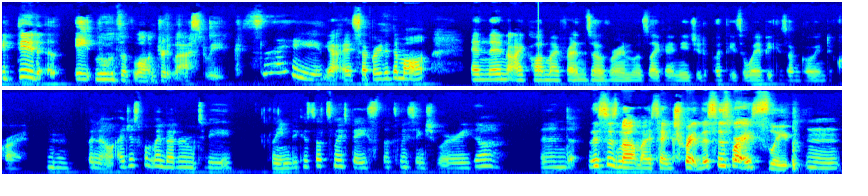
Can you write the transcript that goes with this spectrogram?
It did eight loads of laundry last week. Slay. Yeah, I separated them all, and then I called my friends over and was like, "I need you to put these away because I'm going to cry." Mhm. But no, I just want my bedroom to be clean because that's my space. That's my sanctuary. Yeah, And this is not my sanctuary. This is where I sleep. Mm,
